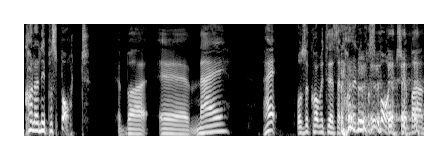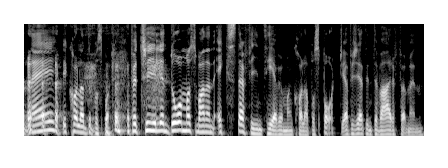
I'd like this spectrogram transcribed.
kollar ni på sport? Jag bara, eh, nej, nej. Och så kom vi till det så här, kollar ni på sport? Jag bara, nej, vi kollar inte på sport. För tydligen då måste man ha en extra fin tv om man kollar på sport. Jag vet inte varför, men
